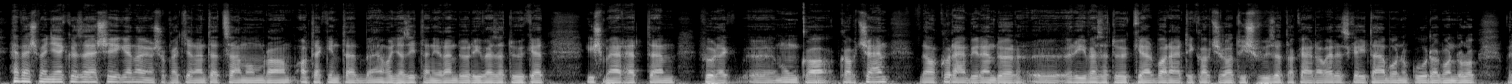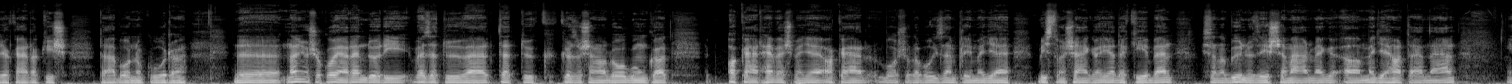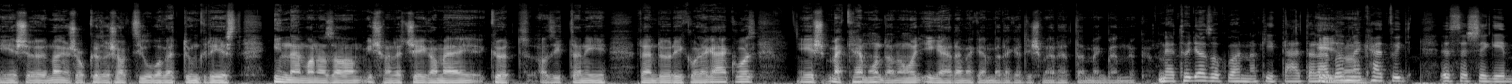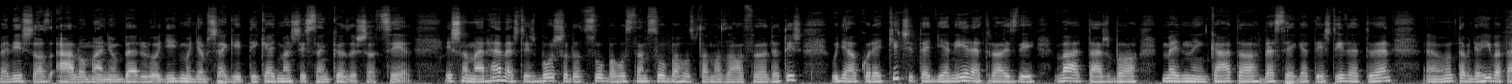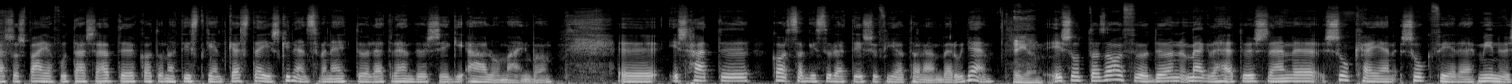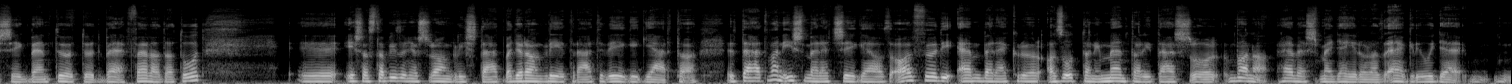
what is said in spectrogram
Heves megye közelsége nagyon sokat jelentett számomra a tekintetben, hogy az itteni rendőri vezetőket ismerhettem, főleg munka kapcsán, de a korábbi rendőri vezetőkkel baráti kapcsolat is fűzött, akár a Vereszkei tábornok úrra gondolok, vagy akár a kis tábornok úrra. Nagyon sok olyan rendőri vezetővel tettük közösen a dolgunkat, akár Heves megye, akár Borsodabói Zemplé megye biztonsága érdekében, hiszen a bűnözés sem áll meg a megye határnál, és nagyon sok közös akcióba vettünk részt. Innen van az a ismerettség, amely köt az itteni rendőri kollégákhoz, és meg kell mondanom, hogy igen, remek embereket ismerhettem meg bennük. Mert hogy azok vannak itt általában, meg hát úgy összességében is az állományon belül, hogy így mondjam, segítik egymást, hiszen közös a cél. És ha már hevest és borsodot szóba hoztam, szóba hoztam az Alföldet is, ugye akkor egy kicsit egy ilyen életrajzi váltásba mennénk át a beszélgetést illetően. Mondtam, hogy a hivatásos pályafutását katonatisztként kezdte, és 91-től lett rendőrségi állományban. És hát karcagi születésű fiatalember, ugye? Igen. És ott az Alföldön meglehetősen sok helyen, sokféle minőségben töltött be feladatot, és azt a bizonyos ranglistát, vagy a ranglétrát végigjárta. Tehát van ismeretsége az alföldi emberekről, az ottani mentalitásról, van a Heves megyeiről, az Egri, ugye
